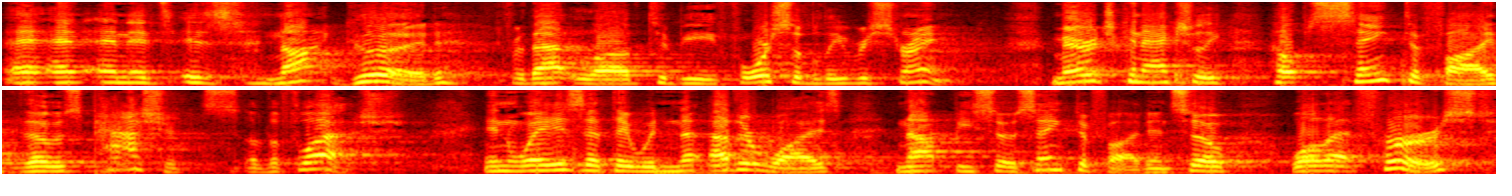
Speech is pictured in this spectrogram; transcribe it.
and, and it is not good for that love to be forcibly restrained. Marriage can actually help sanctify those passions of the flesh in ways that they would otherwise not be so sanctified. And so, while at first,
